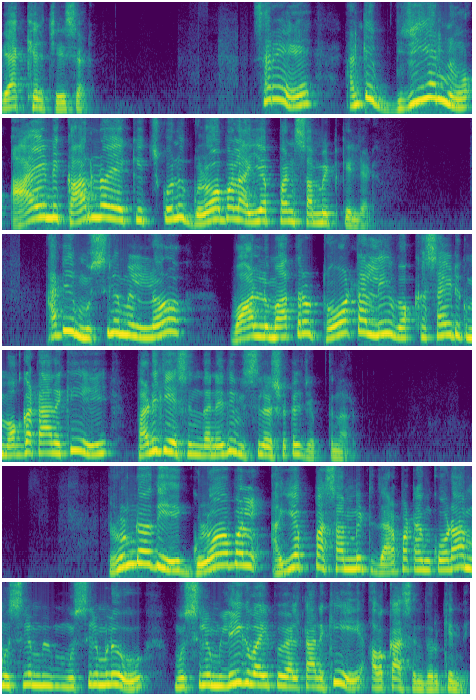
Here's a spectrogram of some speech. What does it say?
వ్యాఖ్యలు చేశాడు. సరే అంటే విజయన్ను ఆయన్ని కారులో ఎక్కించుకొని గ్లోబల్ అయ్యప్పన్ సమ్మిట్కి వెళ్ళాడు. అది ముస్లింల్లో వాళ్ళు మాత్రం టోటల్లీ ఒక్క సైడ్కి మొగ్గటానికి పని చేసిందనేది విశ్లేషకులు చెప్తున్నారు. రెండోది గ్లోబల్ అయ్యప్ప సమ్మిట్ జరపటం కూడా ముస్లిం ముస్లింలు ముస్లిం లీగ్ వైపు వెళ్ళటానికి అవకాశం దొరికింది.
